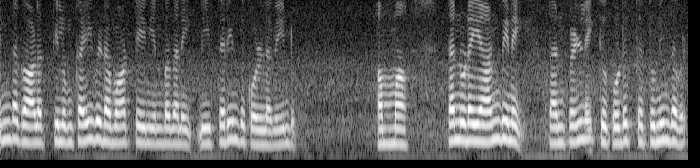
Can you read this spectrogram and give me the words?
எந்த காலத்திலும் கைவிட மாட்டேன் என்பதனை நீ தெரிந்து கொள்ள வேண்டும். அம்மா தன்னுடைய அன்பினை தன் பிள்ளைக்கு கொடுக்க துணிந்தவள்.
